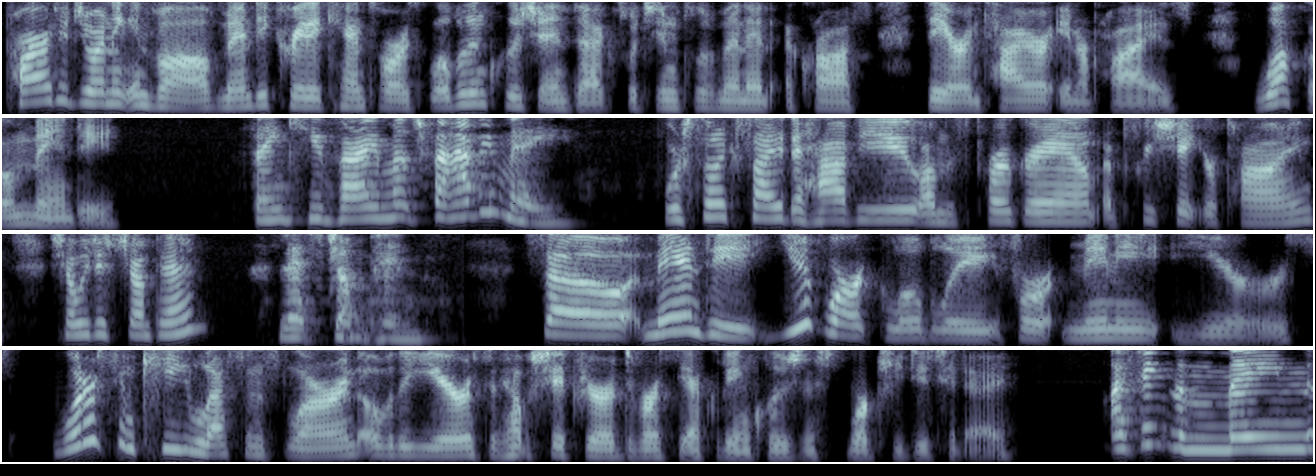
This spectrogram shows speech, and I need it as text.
Prior to joining Involve, Mandy created Kantar's Global Inclusion Index, which implemented across their entire enterprise. Welcome, Mandy. Thank you very much for having me. We're so excited to have you on this program. Appreciate your time. Shall we just jump in? Let's jump in. So, Mandy, you've worked globally for many years. What are some key lessons learned over the years that help shape your diversity, equity, inclusion work you do today? I think the main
